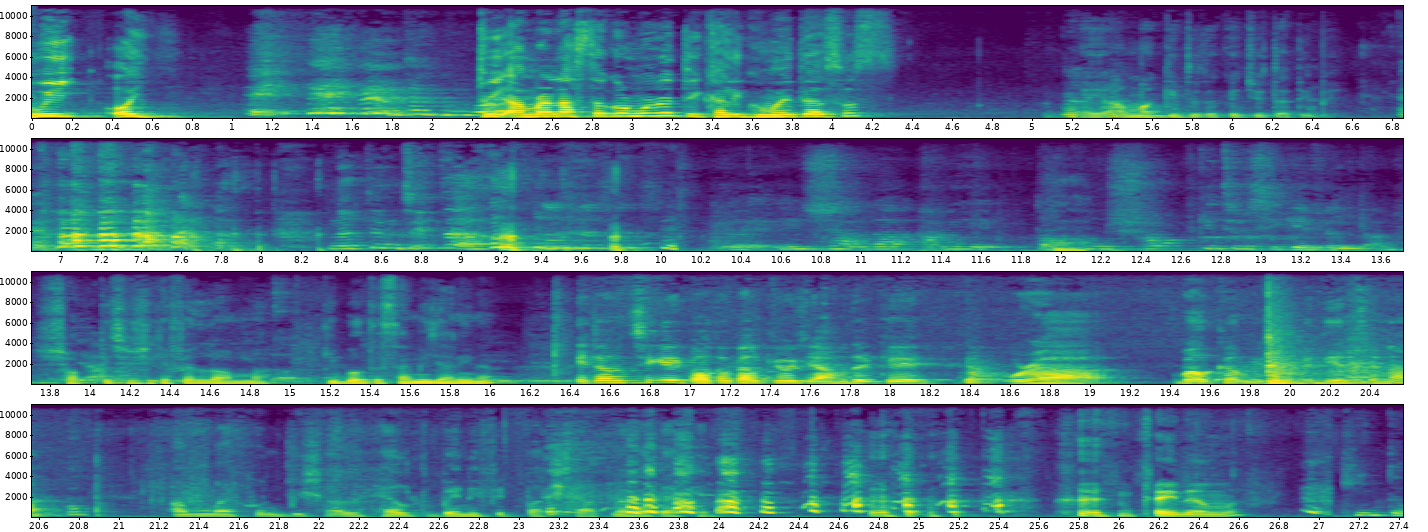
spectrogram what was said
তুই ওই। তুই আমরা নাস্তা করব না তুই খালি ঘুমাইতে আসোস। এই আম্মা কিন্তু তোকে জুতা দিবে। নতুন জুতা। ইনশাআল্লাহ আমি তখন সবকিছু শিখে সব কিছু শিখে ফেলল আম্মা। কি বলতেছে আমি জানি না। এটা হচ্ছে কি গতকালকে ওই যে আমাদেরকে ওরা ওয়েলকাম হিসেবে দিয়েছে না? আম্মা এখন বিশাল হেলথ বেনিফিট পাচ্ছে আপনারা দেখেন। তাই না আম্মা? কিন্তু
